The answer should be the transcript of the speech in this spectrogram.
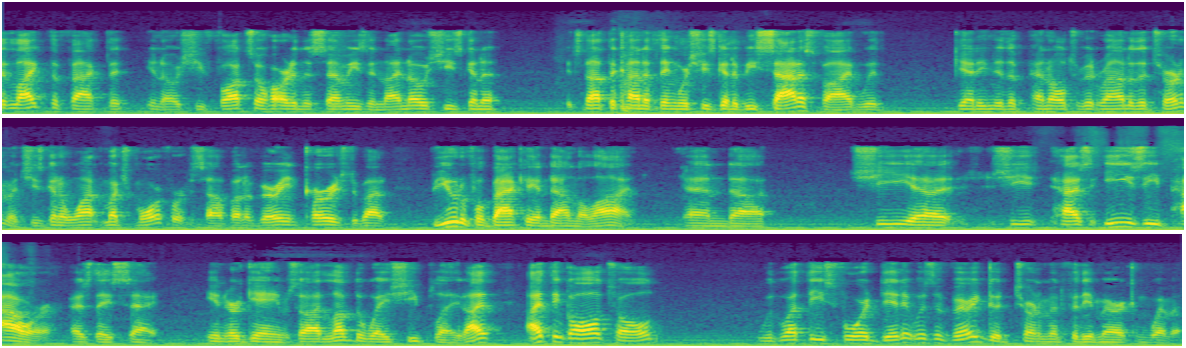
I like the fact that you know she fought so hard in the semis, and I know she's gonna. It's not the kind of thing where she's going to be satisfied with getting to the penultimate round of the tournament. She's going to want much more for herself, and I'm very encouraged about beautiful backhand down the line. And uh, she uh, she has easy power, as they say, in her game. So I love the way she played. I I think all told, with what these four did, it was a very good tournament for the American women.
